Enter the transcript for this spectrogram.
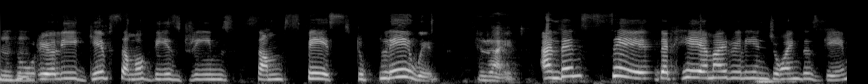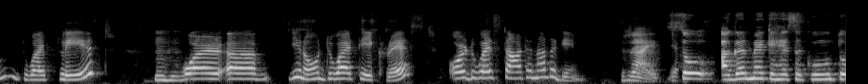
mm-hmm. to really give some of these dreams some space to play with? Right. And then say that hey am i really enjoying this game do i play it mm-hmm. or um, you know do i take rest or do i start another game राइट right. सो so, अगर मैं कह सकूं तो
